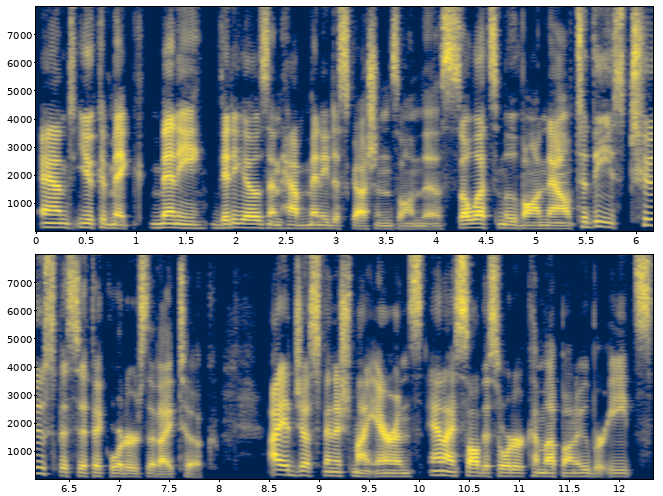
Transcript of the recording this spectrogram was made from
and you could make many videos and have many discussions on this. So let's move on now to these two specific orders that I took. I had just finished my errands and I saw this order come up on Uber Eats.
